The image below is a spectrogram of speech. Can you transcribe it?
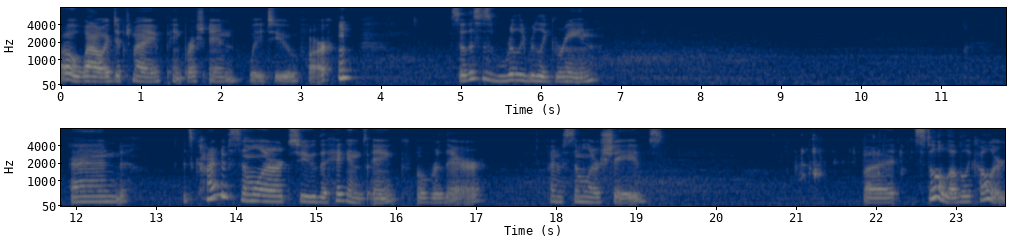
Oh wow, I dipped my paintbrush in way too far. so this is really, really green. And it's kind of similar to the Higgins ink over there. Kind of similar shades but still a lovely color.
